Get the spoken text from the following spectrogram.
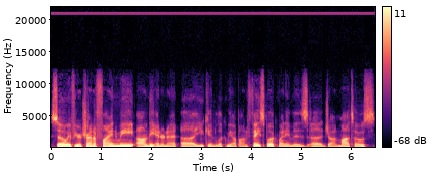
So if you're trying to find me on the internet, uh, you can look me up on Facebook. My name is uh, John Matos.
